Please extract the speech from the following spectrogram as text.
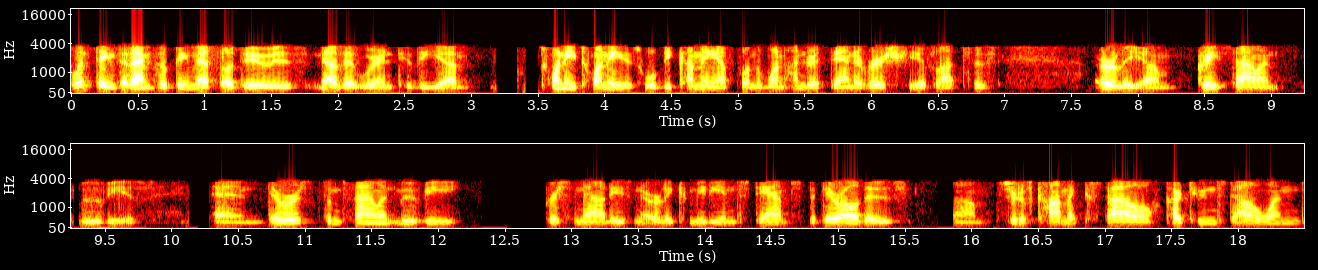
One thing that I'm hoping that they'll do is now that we're into the um, 2020s, we'll be coming up on the 100th anniversary of lots of early um, great silent movies, and there were some silent movie personalities and early comedian stamps, but they're all those um, sort of comic style, cartoon style ones.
